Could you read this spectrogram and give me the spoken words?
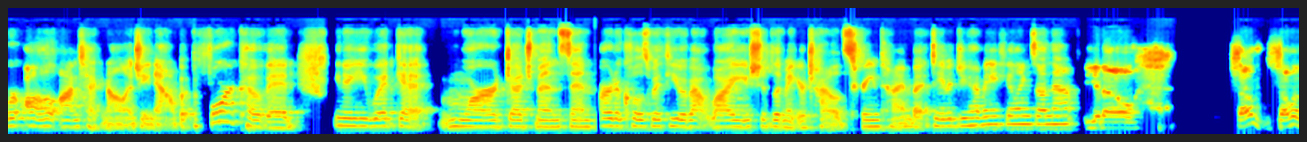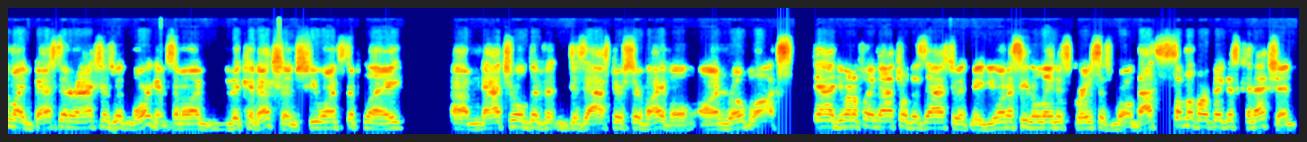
we're all on technology now. But before COVID, you know, you would get more judgments and articles with you about why you should limit your child's screen time. But David, do you have any feelings on that? You know, some some of my best interactions with Morgan, some of my, the connections. She wants to play um, natural di- disaster survival on Roblox. Dad, you want to play natural disaster with me? Do you want to see the latest Grace's World? That's some of our biggest connection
